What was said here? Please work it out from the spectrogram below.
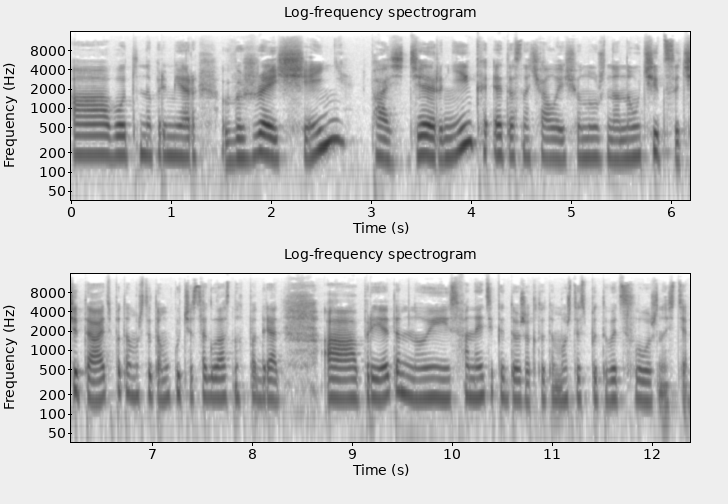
а вот, например, вжещень Паздерник — это сначала еще нужно научиться читать, потому что там куча согласных подряд, а при этом, ну и с фонетикой тоже кто-то может испытывать сложности.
